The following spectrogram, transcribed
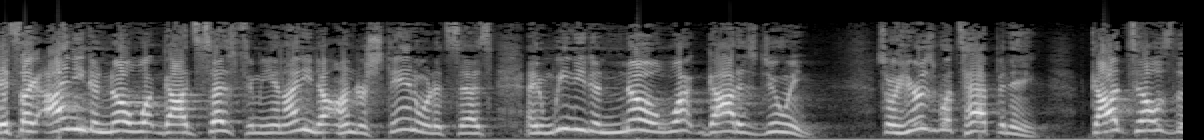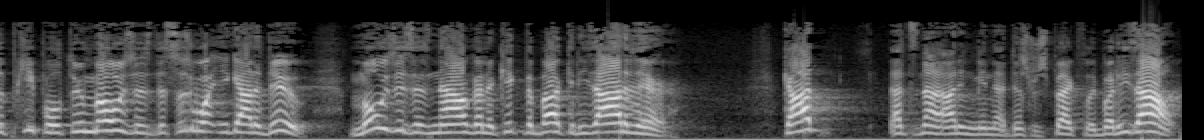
It's like I need to know what God says to me and I need to understand what it says and we need to know what God is doing. So here's what's happening. God tells the people through Moses, this is what you gotta do. Moses is now gonna kick the bucket. He's out of there. God, that's not, I didn't mean that disrespectfully, but he's out.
